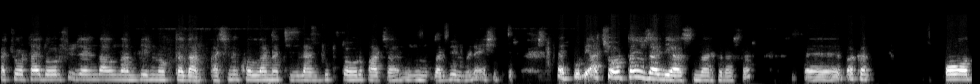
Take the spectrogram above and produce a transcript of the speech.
Açıortay doğrusu üzerinde alınan bir noktadan açının kollarına çizilen dik doğru parçaların uzunlukları birbirine eşittir. Evet, bu bir açıortay özelliği aslında arkadaşlar. Ee, bakın o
